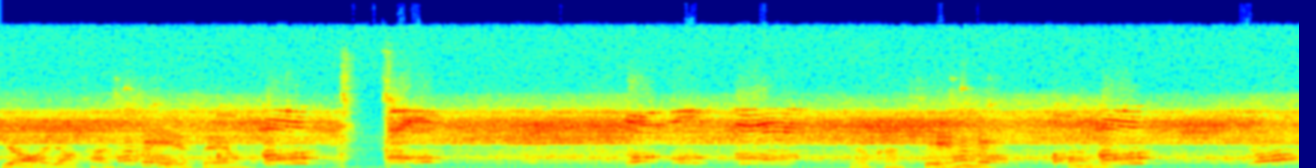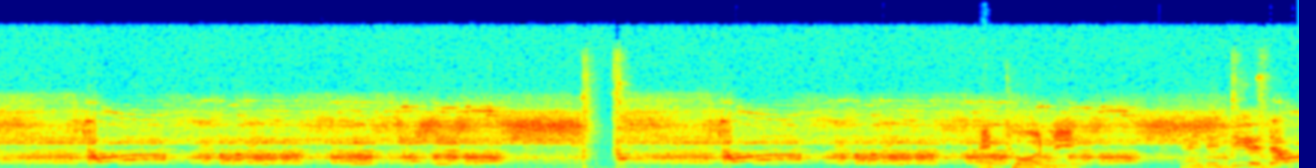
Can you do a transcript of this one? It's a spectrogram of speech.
Ja, jag kan se, säger hon. Jag kan se henne. Är Tony. Nej, det döda.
